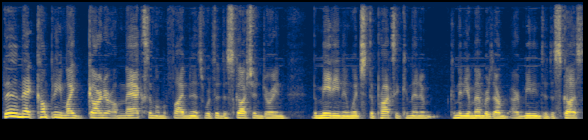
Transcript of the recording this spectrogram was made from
Then that company might garner a maximum of five minutes worth of discussion during the meeting in which the proxy committee committee of members are, are meeting to discuss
